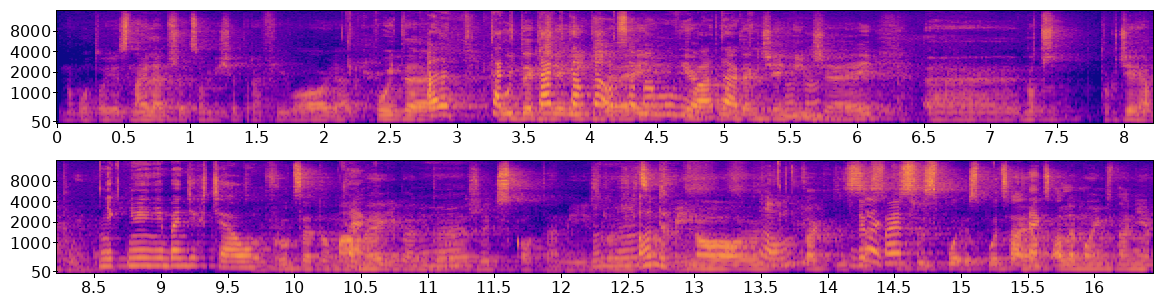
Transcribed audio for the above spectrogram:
no bo to jest najlepsze, co mi się trafiło, jak pójdę, Ale tak, pójdę tak gdzie tamta indziej, osoba mówiła, jak pójdę tak. gdzie Mhm. indziej, e, no to gdzie ja pójdę? Nikt mnie nie będzie To chciał. wrócę do mamy Tak. i będę Mhm. żyć z kotem i z Mhm. rodzicami. No, No, tak spły- spłycając, Tak. ale moim zdaniem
